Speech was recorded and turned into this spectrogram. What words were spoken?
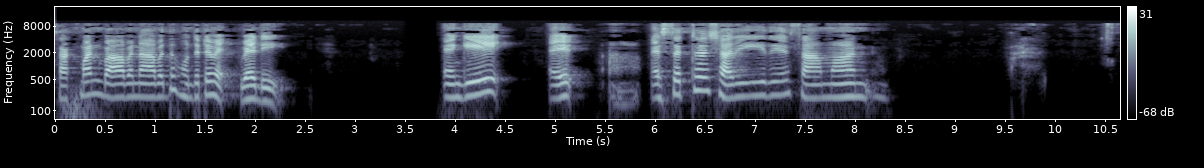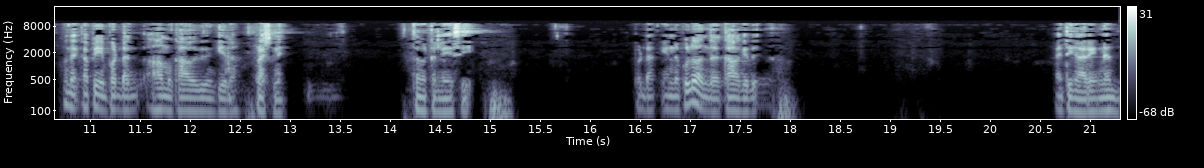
සක්මන් භාවනාවද හොඳට වැඩේ. ඇඟේ ඇසට ශරීරයේ සාමාන්‍ය හොඳයි අපි පොඩ්ඩක් අහමු කාවද කියලා ප්‍රශ්නේ. එතකොට ලේසි. පොඩ්ඩක් එන්න පුළුවන්ද කාගේද? අයිතිකාරයෙක් නැද්ද?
